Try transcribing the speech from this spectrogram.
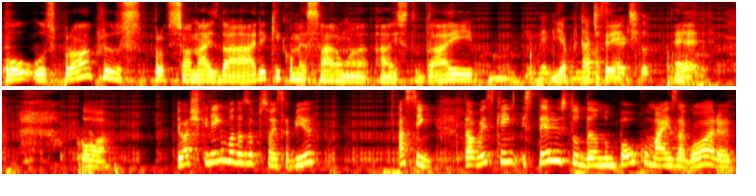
ou os próprios profissionais da área que começaram a, a estudar e E aplicar diferente. certo. é, Ó, eu acho que nenhuma das opções, sabia? Assim, talvez quem esteja estudando um pouco mais agora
